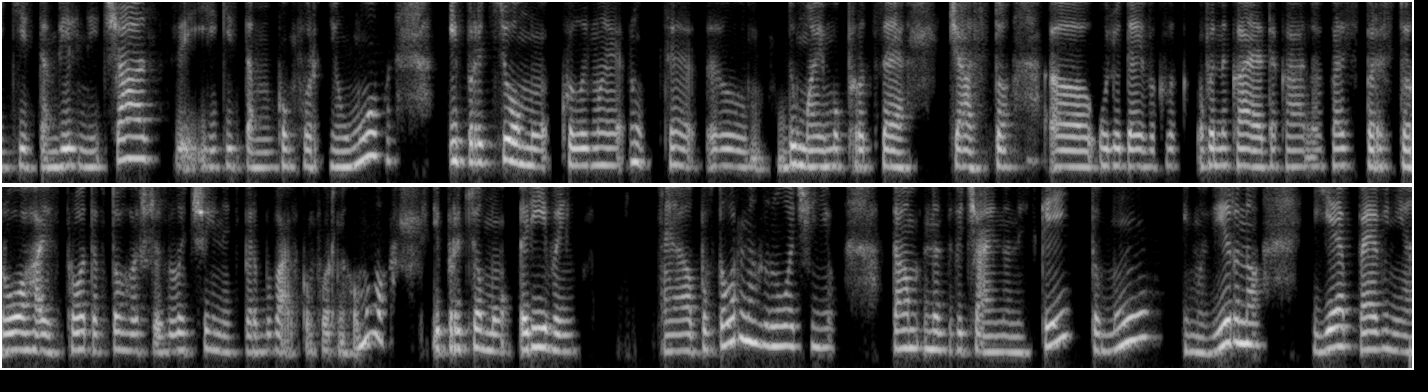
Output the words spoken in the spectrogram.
якийсь там вільний час, і якісь там комфортні умови. І при цьому, коли ми ну, це е, думаємо про це часто, е, у людей виникає така ну, якась пересторога і спротив того, що злочинець перебуває в комфортних умовах, і при цьому рівень е, повторних злочинів там надзвичайно низький, тому, ймовірно, є певні.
